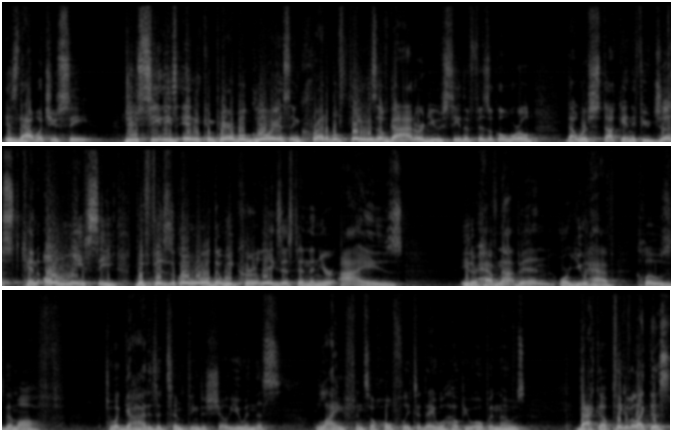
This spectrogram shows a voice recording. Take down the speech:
is that what you see? Do you see these incomparable, glorious, incredible things of God, or do you see the physical world that we're stuck in? If you just can only see the physical world that we currently exist in, then your eyes either have not been or you have closed them off to what God is attempting to show you in this life. And so hopefully today will help you open those back up. Think of it like this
